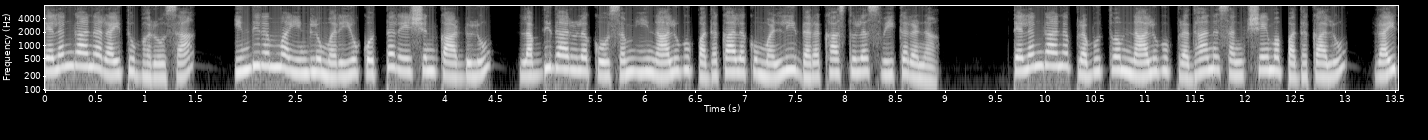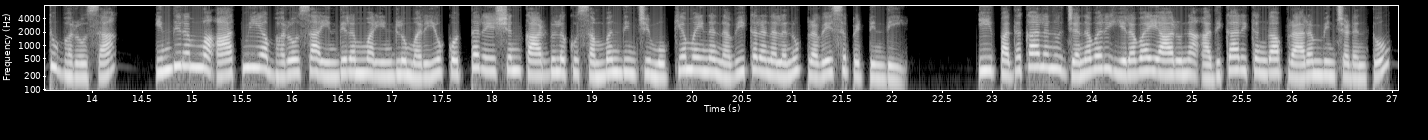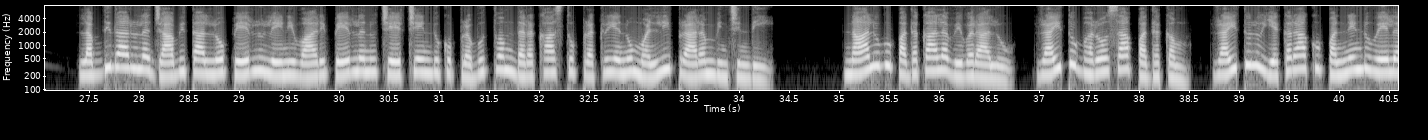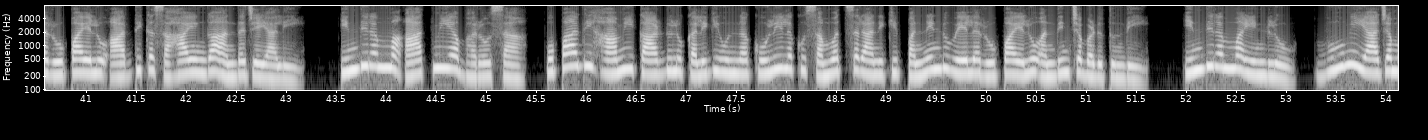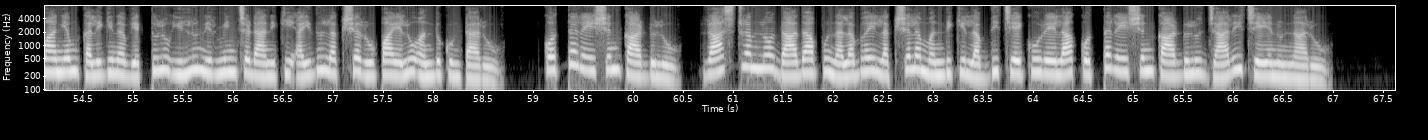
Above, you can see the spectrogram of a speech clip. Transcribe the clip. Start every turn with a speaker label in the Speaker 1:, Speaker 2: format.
Speaker 1: తెలంగాణ రైతు భరోసా ఇందిరమ్మ ఇండ్లు మరియు కొత్త రేషన్ కార్డులు లబ్ధిదారుల కోసం ఈ నాలుగు పథకాలకు మళ్ళీ దరఖాస్తుల స్వీకరణ. తెలంగాణ ప్రభుత్వం నాలుగు ప్రధాన సంక్షేమ పథకాలు రైతు భరోసా ఇందిరమ్మ ఆత్మీయ భరోసా ఇందిరమ్మ ఇండ్లు మరియు కొత్త రేషన్ కార్డులకు సంబంధించి ముఖ్యమైన నవీకరణలను ప్రవేశపెట్టింది. ఈ పథకాలను జనవరి ఇరవై ఆరున అధికారికంగా ప్రారంభించడంతో లబ్ధిదారుల జాబితాల్లో పేర్లు లేని వారి పేర్లను చేర్చేందుకు ప్రభుత్వం దరఖాస్తు ప్రక్రియను మళ్ళీ ప్రారంభించింది. నాలుగు పథకాల వివరాలు. రైతు భరోసా పథకం. రైతులు ఎకరాకు పన్నెండు వేల రూపాయలు ఆర్థిక సహాయంగా అందజేయాలి. ఇందిరమ్మ ఆత్మీయ భరోసా. ఉపాధి హామీ కార్డులు కలిగి ఉన్న కూలీలకు సంవత్సరానికి పన్నెండు వేల రూపాయలు అందించబడుతుంది. ఇందిరమ్మ ఇండ్లు. భూమి యాజమాన్యం కలిగిన వ్యక్తులు ఇల్లు నిర్మించడానికి ఐదు లక్ష రూపాయలు అందుకుంటారు. కొత్త రేషన్ కార్డులు. రాష్ట్రంలో దాదాపు నలభై లక్షల మందికి లబ్ధి చేకూరేలా కొత్త రేషన్ కార్డులు జారీ చేయనున్నారు.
